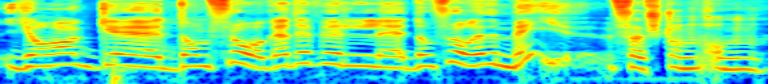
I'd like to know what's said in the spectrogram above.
jag, eh, de frågade väl, de frågade mig först om, om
